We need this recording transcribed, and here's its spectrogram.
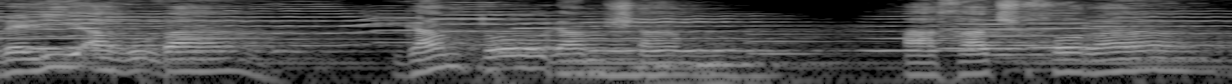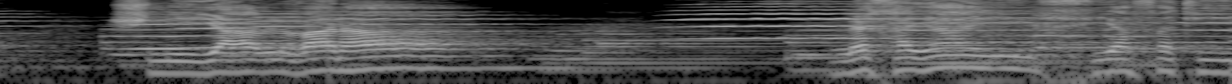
ולי אהובה גם פה גם שם, אחת שחורה, שנייה לבנה. לחייך יפתי,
